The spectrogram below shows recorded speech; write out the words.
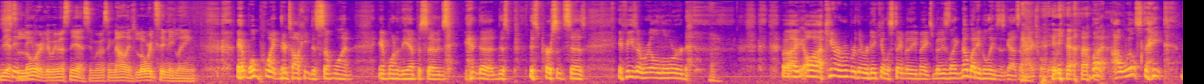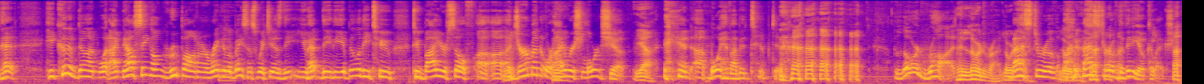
Yes, Sidney Lord, we must yes, and we must acknowledge Lord Sidney Ling. at one point they're talking to someone in one of the episodes and uh, this this person says if he's a real lord I, oh, I can't remember the ridiculous statement he makes, but he's like nobody believes this guy's an actual lord. But I will state that he could have done what I'm now seeing on Groupon on a regular basis, which is the you have the, the ability to to buy yourself a, a, a German or Yeah. Irish lordship, Yeah, and uh, boy have I been tempted. Lord Rod, Lord Rod, Lord master of Lord- master of the video collection,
